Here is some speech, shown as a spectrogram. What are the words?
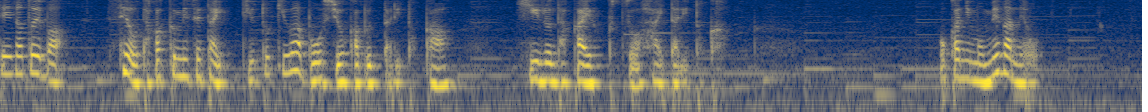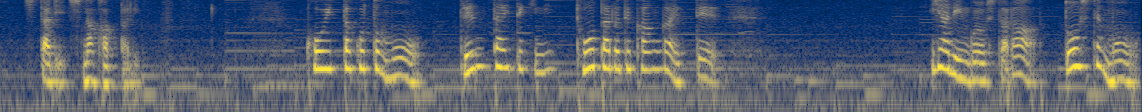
で例えば背を高く見せたいっていう時は帽子をかぶったりとかヒールの高い靴を履いたりとか他にも眼鏡をしたりしなかったり。こういったことも全体的にトータルで考えてイヤリングをしたらどうしても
